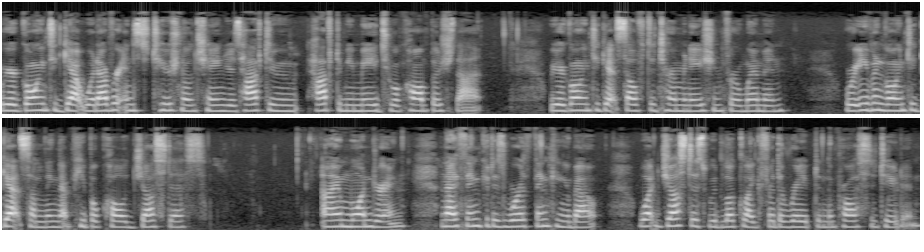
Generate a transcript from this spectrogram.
we are going to get whatever institutional changes have to have to be made to accomplish that. We are going to get self-determination for women. We're even going to get something that people call justice. I am wondering, and I think it is worth thinking about, what justice would look like for the raped and the prostituted,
